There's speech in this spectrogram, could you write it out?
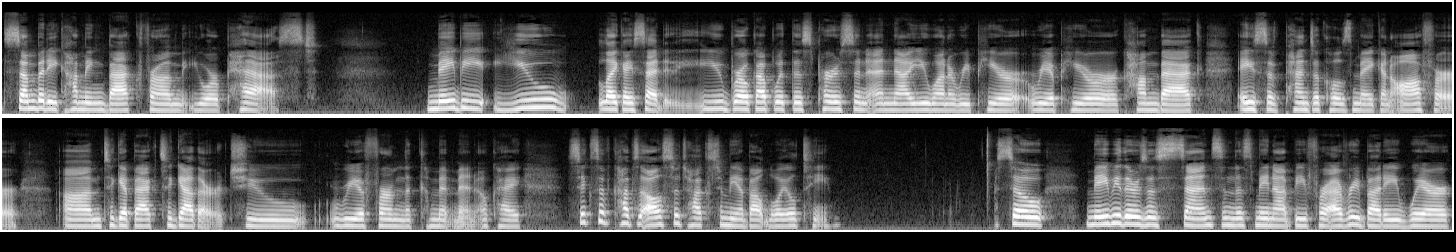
somebody coming back from your past. Maybe you like I said, you broke up with this person and now you want to reappear, reappear or come back. Ace of Pentacles make an offer um, to get back together, to reaffirm the commitment. Okay. Six of Cups also talks to me about loyalty. So maybe there's a sense, and this may not be for everybody, where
